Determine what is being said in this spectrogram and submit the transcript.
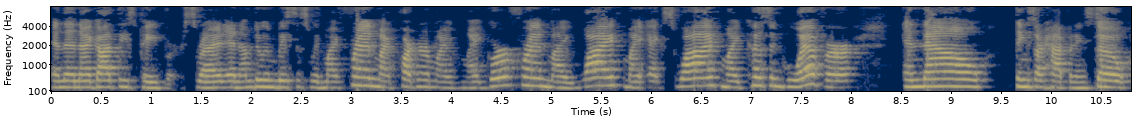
and then I got these papers, right? And I'm doing business with my friend, my partner, my my girlfriend, my wife, my ex-wife, my cousin, whoever. And now things are happening. So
